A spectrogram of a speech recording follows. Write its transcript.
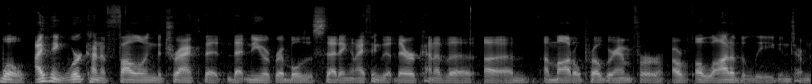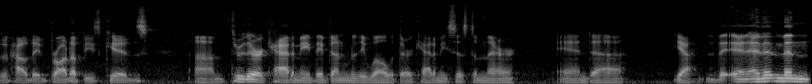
well, I think we're kind of following the track that, that New York Red Bulls is setting, and I think that they're kind of a a, a model program for a, a lot of the league in terms of how they've brought up these kids um, through their academy. They've done really well with their academy system there, and uh, yeah, the, and, and then-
